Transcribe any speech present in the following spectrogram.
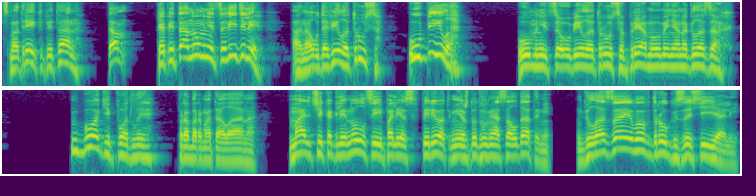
«Смотри, капитан, там... Капитан умница, видели? Она удавила труса. Убила!» «Умница убила труса прямо у меня на глазах!» «Боги подлые!» – пробормотала она. Мальчик оглянулся и полез вперед между двумя солдатами. Глаза его вдруг засияли.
